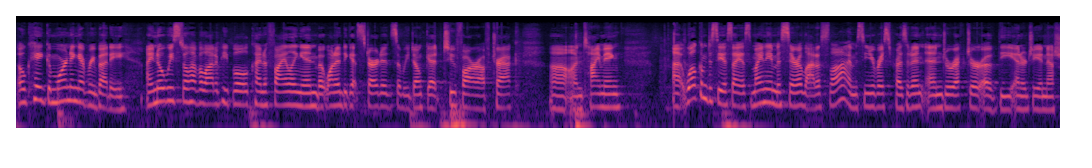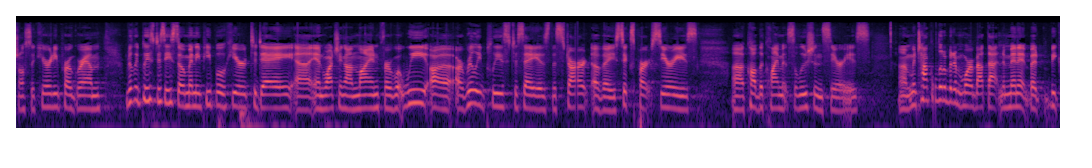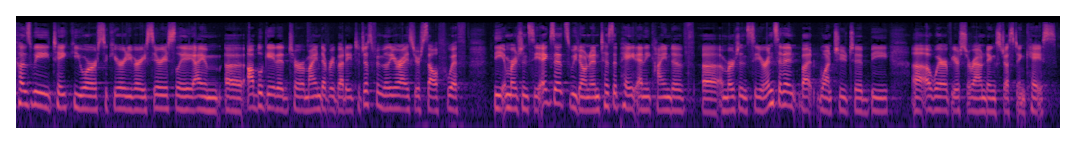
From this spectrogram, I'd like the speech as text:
Okay, good morning, everybody. I know we still have a lot of people kind of filing in, but wanted to get started so we don't get too far off track uh, on timing. Uh, welcome to CSIS. My name is Sarah Ladislaw. I'm a Senior Vice President and Director of the Energy and National Security Program. Really pleased to see so many people here today uh, and watching online for what we uh, are really pleased to say is the start of a six part series uh, called the Climate Solutions Series. Going to talk a little bit more about that in a minute, but because we take your security very seriously, I am uh, obligated to remind everybody to just familiarize yourself with the emergency exits. We don't anticipate any kind of uh, emergency or incident, but want you to be uh, aware of your surroundings just in case.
